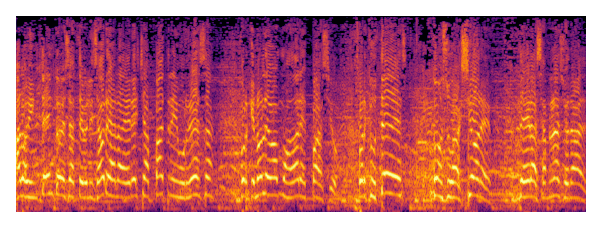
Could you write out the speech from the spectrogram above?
a los intentos desestabilizadores a la derecha patria y burguesa, porque no le vamos a dar espacio. Porque ustedes, con sus acciones, desde la Asamblea Nacional,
